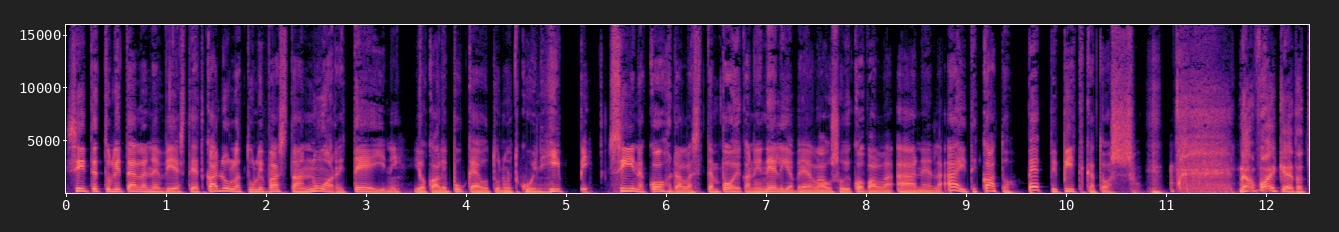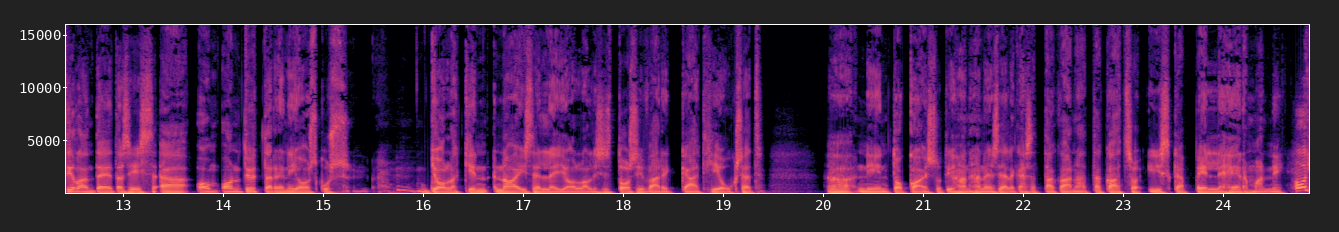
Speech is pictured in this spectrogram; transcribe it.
Sitten tuli tällainen viesti, että kadulla tuli vastaan nuori teini, joka oli pukeutunut kuin hippi. Siinä kohdalla sitten poikani 4V lausui kovalla äänellä, äiti kato, Peppi pitkä tossu. Nämä on vaikeita tilanteita. Siis äh, on, on tyttäreni joskus jollekin naiselle, jolla oli siis tosi värikkäät hiukset, äh, niin tokaissut ihan hänen selkänsä takana, että katso iskä Pelle Hermanni. Oi,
